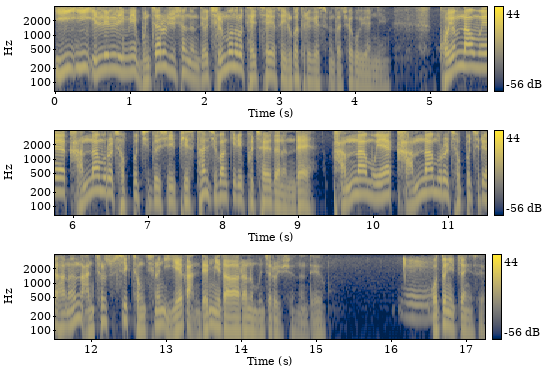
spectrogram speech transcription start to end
2211님이 문자를 주셨는데요. 질문으로 대체해서 읽어드리겠습니다. 최고위원님. 고염나무에 감나무를 접붙이듯이 비슷한 집안끼리 붙여야 되는데 밤나무에 감나무를 접붙이려 하는 안철수식 정치는 이해가 안 됩니다라는 문자를 주셨는데요. 예. 어떤 입장이세요?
